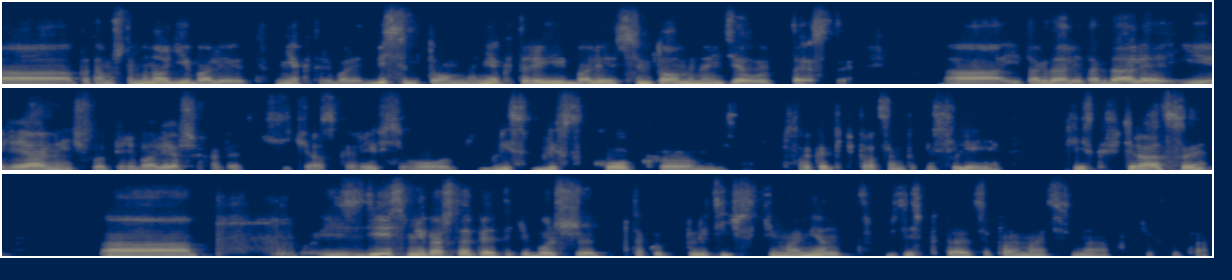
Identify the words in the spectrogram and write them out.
А, потому что многие болеют, некоторые болеют бессимптомно, некоторые болеют симптомами, но не делают тесты а, и так далее, и так далее. И реальное число переболевших, опять-таки, сейчас, скорее всего, близ, близко к не знаю, 45% населения Российской Федерации. А, и здесь, мне кажется, опять-таки, больше такой политический момент. Здесь пытаются поймать на каких-то там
